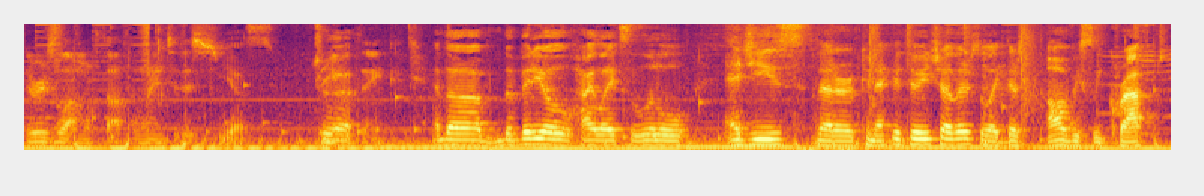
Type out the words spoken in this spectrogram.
there is a lot more thought that went into this. Yes, true would think. And the the video highlights the little edges that are connected to each other. So like, there's obviously craft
